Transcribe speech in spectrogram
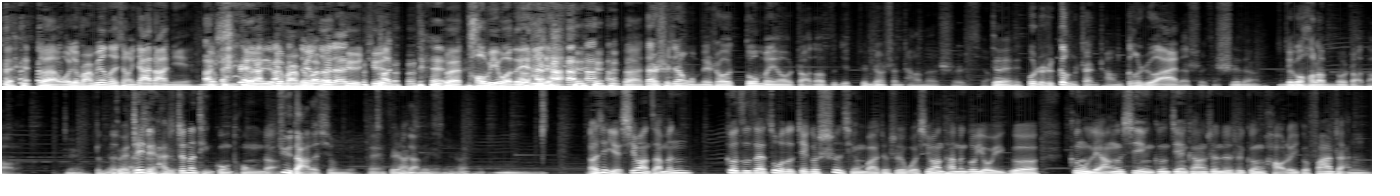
对，对，我就玩命的想压榨你，你就你就玩命的去去对逃避我的压榨，对。但是实际上我们那时候都没有找到自己真正擅长的事情，对，或者是更擅长、更热爱的事情。是的，结果后来我们都找到了，对真的对，这点还是真的挺共通的。巨大的幸运。对，非常大的幸运。嗯，而且也希望咱们各自在做的这个事情吧，就是我希望它能够有一个更良性、更健康，甚至是更好的一个发展。嗯，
